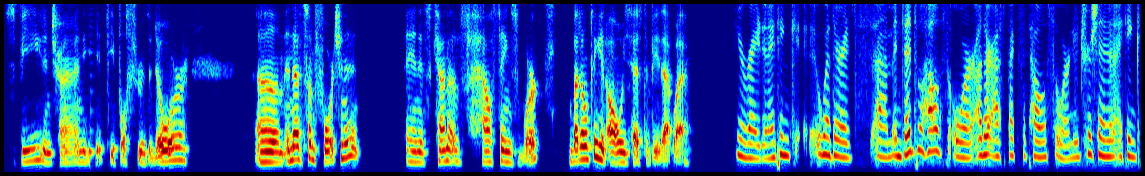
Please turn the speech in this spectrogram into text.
speed and trying to get people through the door um, and that's unfortunate and it's kind of how things work but i don't think it always has to be that way you're right. And I think eh, whether it's um, in dental health or other aspects of health or nutrition, I think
